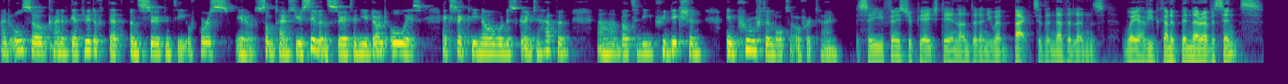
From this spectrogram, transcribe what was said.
and also kind of get rid of that uncertainty. Of course, you know, sometimes you're still uncertain. You don't always exactly know what is going to happen, uh, but the prediction improved a lot over time. So you finished your PhD in London and you went back to the Netherlands. Where have you kind of been there ever since?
